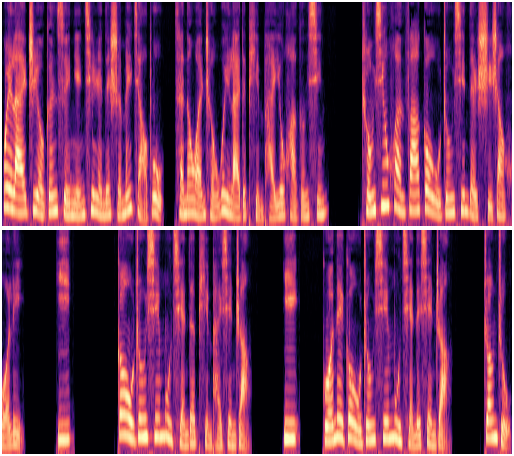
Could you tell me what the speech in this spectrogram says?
未来只有跟随年轻人的审美脚步，才能完成未来的品牌优化更新，重新焕发购物中心的时尚活力。一、购物中心目前的品牌现状。一、国内购物中心目前的现状。庄主，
